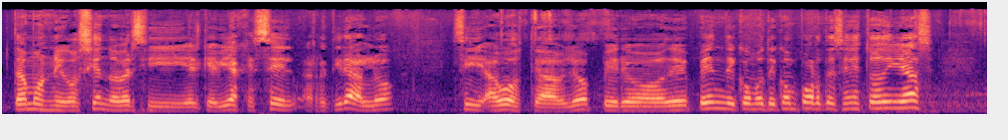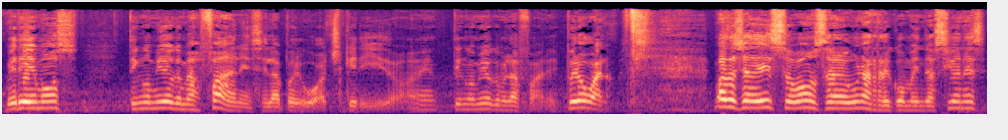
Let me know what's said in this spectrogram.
estamos negociando a ver si el que viaje es él a retirarlo. Sí, a vos te hablo, pero depende cómo te comportes en estos días, veremos. Tengo miedo que me afanes el Apple Watch, querido. ¿eh? Tengo miedo que me lo afanes. Pero bueno, más allá de eso, vamos a dar algunas recomendaciones.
